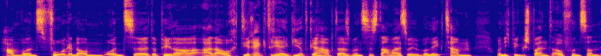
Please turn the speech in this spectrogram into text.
haben wir uns vorgenommen und äh, der Peter hat auch direkt reagiert gehabt, als wir uns das damals so überlegt haben. Und ich bin gespannt auf unseren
